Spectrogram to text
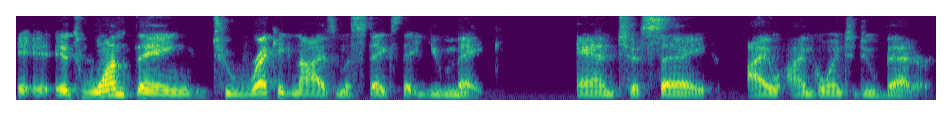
it, it's one thing to recognize mistakes that you make and to say, I, I'm going to do better.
